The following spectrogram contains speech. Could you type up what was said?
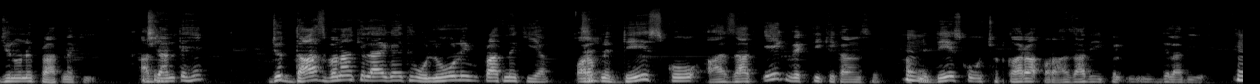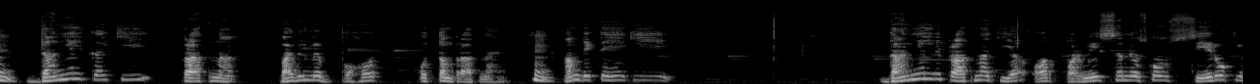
जिन्होंने प्रार्थना की। आप जानते हैं जो दास बना के लाए गए थे वो लोगों ने भी प्रार्थना किया और अपने देश को आज़ाद एक व्यक्ति के कारण से अपने हम्म, देश को छुटकारा और आज़ादी दिला दिए। हम्म, दानियल का की प्रार्थना बाइबल में बहुत उत्तम प्रार्थना है। हम्म, हम देखते हैं कि दानियल ने प्रार्थना किया और परमेश्वर ने उसको शेरों की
